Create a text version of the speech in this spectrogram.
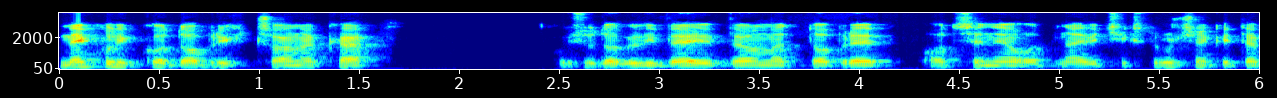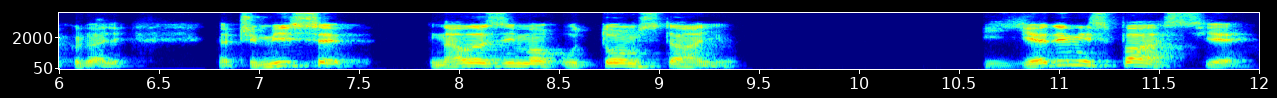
nekoliko dobrih članaka koji su dobili ve, veoma dobre ocene od najvećih stručnjaka i tako dalje. Znači, mi se nalazimo u tom stanju. Jedini spas je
